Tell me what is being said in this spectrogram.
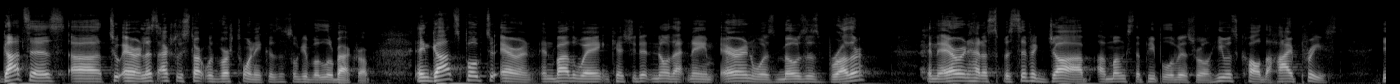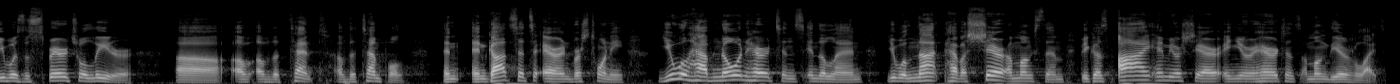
God says uh, to Aaron, let's actually start with verse 20 because this will give a little backdrop. And God spoke to Aaron. And by the way, in case you didn't know that name, Aaron was Moses' brother. And Aaron had a specific job amongst the people of Israel. He was called the high priest, he was the spiritual leader uh, of, of the tent, of the temple. And, and God said to Aaron, verse 20, You will have no inheritance in the land. You will not have a share amongst them, because I am your share and your inheritance among the Israelites.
